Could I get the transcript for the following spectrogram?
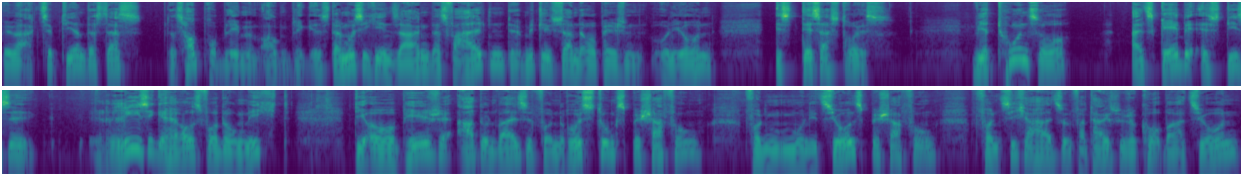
Wenn wir akzeptieren, dass das das Hauptproblem im Augenblick ist, dann muss ich Ihnen sagen, das Verhalten der Mitgliedstaaten der Europäischen Union ist desaströs. Wir tun so, als gäbe es diese riesige Herausforderung nicht, die europäische Art und Weise von Rüstungsbeschaffung, von Munitionsbeschaffung, von Sicherheits- und verteidigungspolitischer Kooperation,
